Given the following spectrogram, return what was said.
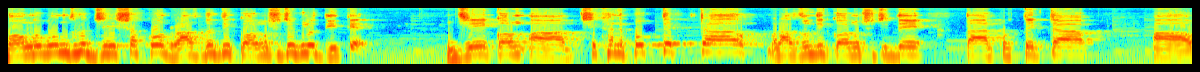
বঙ্গবন্ধু যে সকল রাজনৈতিক কর্মসূচিগুলো দিতেন যে কর্ম সেখানে প্রত্যেকটা রাজনৈতিক কর্মসূচিতে তার প্রত্যেকটা আহ,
